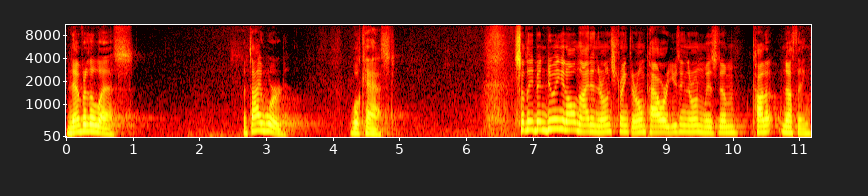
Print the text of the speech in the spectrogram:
Nevertheless, thy word will cast. So they've been doing it all night in their own strength, their own power, using their own wisdom, caught nothing.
